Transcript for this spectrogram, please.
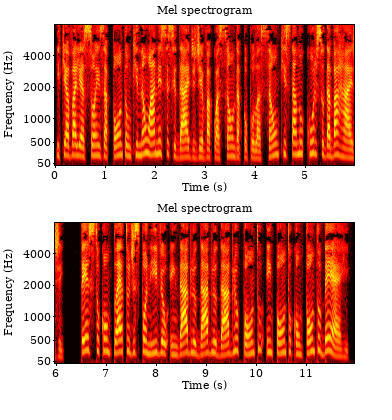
e que avaliações apontam que não há necessidade de evacuação da população que está no curso da barragem. Texto completo disponível em www.em.com.br.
